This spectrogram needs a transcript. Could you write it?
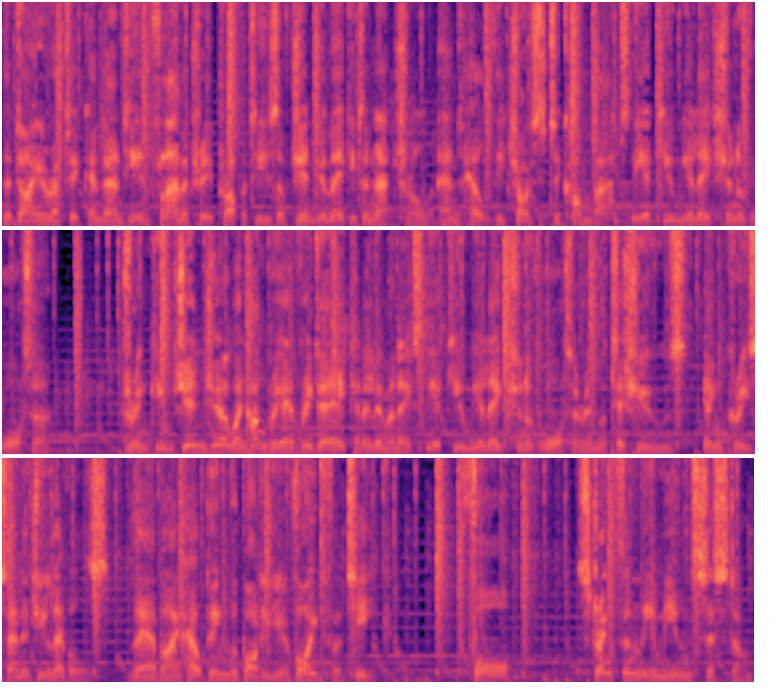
the diuretic and anti-inflammatory properties of ginger make it a natural and healthy choice to combat the accumulation of water. Drinking ginger when hungry every day can eliminate the accumulation of water in the tissues, increase energy levels, thereby helping the body avoid fatigue. 4. Strengthen the immune system.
